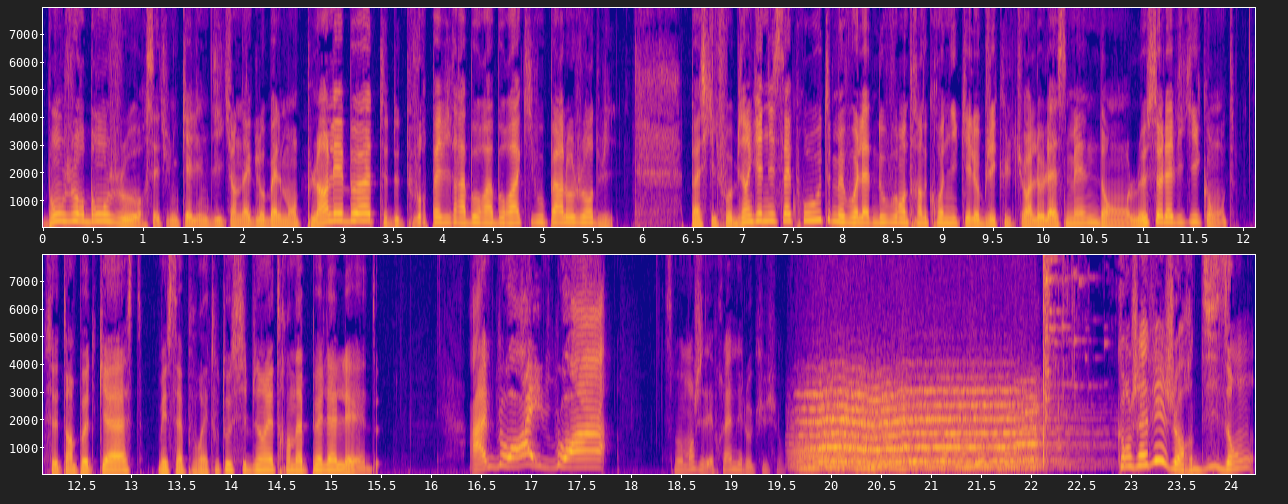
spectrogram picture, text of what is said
Bonjour, bonjour, c'est une Kalindi qui en a globalement plein les bottes, de toujours pas vivre à Bora Bora qui vous parle aujourd'hui. Parce qu'il faut bien gagner sa croûte, me voilà de nouveau en train de chroniquer l'objet culturel de la semaine dans Le seul avis qui compte. C'est un podcast, mais ça pourrait tout aussi bien être un appel à l'aide. À ce moment, j'ai des problèmes d'élocution. Quand j'avais genre 10 ans,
